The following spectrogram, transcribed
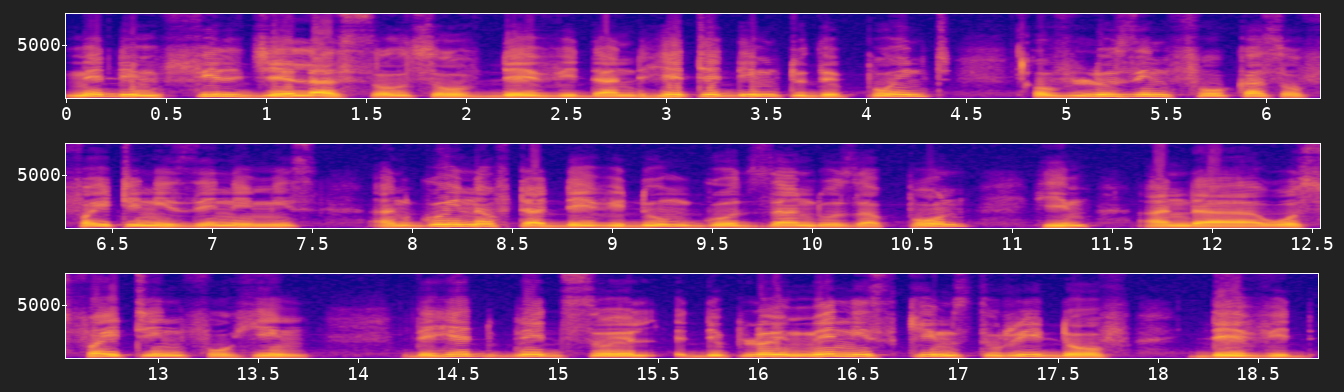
made him feel jealous also of David and hated him to the point of losing focus of fighting his enemies and going after David, whom God's hand was upon him and uh, was fighting for him. Had made Saul deploy many schemes to rid of David.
